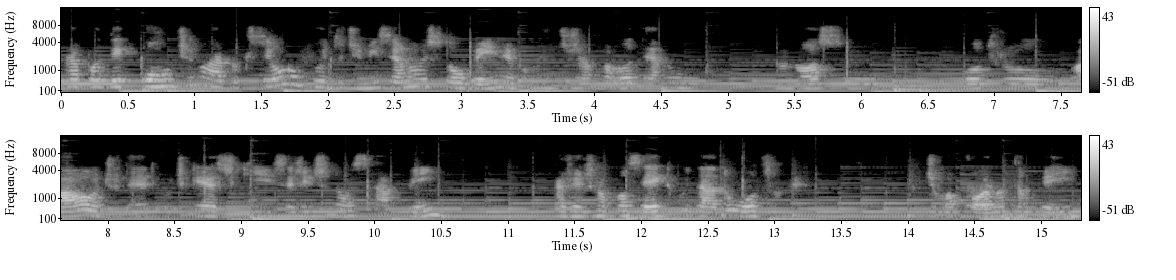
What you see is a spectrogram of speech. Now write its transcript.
para poder continuar, porque se eu não cuido de mim, se eu não estou bem, né, como a gente já falou até no, no nosso outro áudio, né, de podcast, que se a gente não está bem, a gente não consegue cuidar do outro, né, de uma forma também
